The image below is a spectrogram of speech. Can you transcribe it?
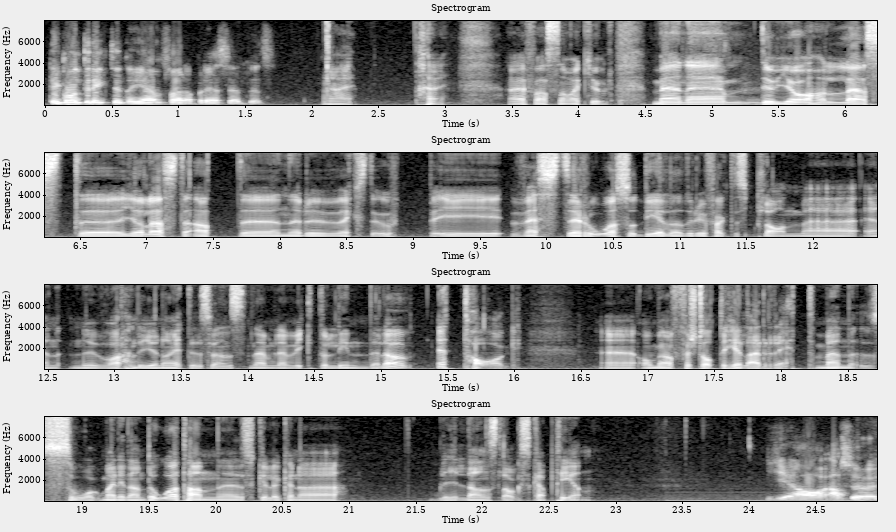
det går inte riktigt att jämföra på det sättet. Nej. Nej, Nej fasen vad kul. Men eh, du, jag har läst, eh, jag läste att eh, när du växte upp i Västerås så delade du faktiskt plan med en nuvarande United-svensk, nämligen Victor Lindelöf, ett tag. Eh, om jag har förstått det hela rätt. Men såg man redan då att han eh, skulle kunna bli landslagskapten? Ja, alltså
